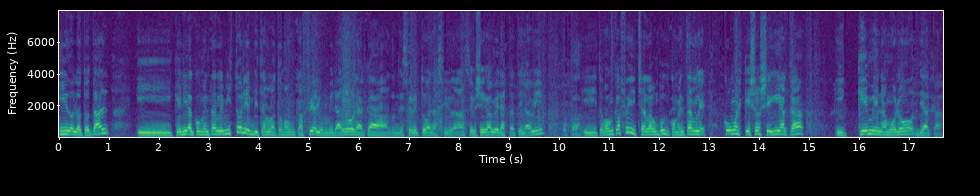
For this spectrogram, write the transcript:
ídolo total. Y quería comentarle mi historia, invitarlo a tomar un café. Hay un mirador acá donde se ve toda la ciudad, se llega a ver hasta Tel Aviv Opa. y tomar un café y charlar un poco y comentarle cómo es que yo llegué acá y qué me enamoró de acá.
